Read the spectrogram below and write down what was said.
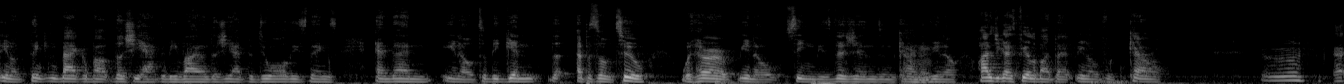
you know, thinking back about does she have to be violent? Does she have to do all these things? And then you know to begin the episode two with her, you know, seeing these visions and kind of, you know, how did you guys feel about that? You know, for Carol. I-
